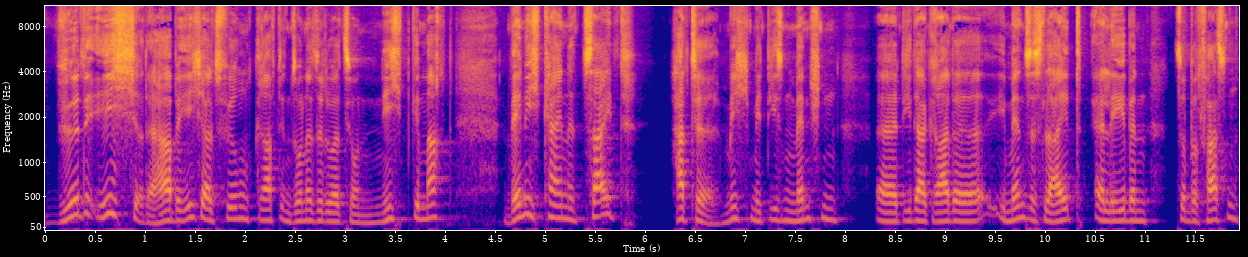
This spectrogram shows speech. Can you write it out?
Würde ich oder habe ich als Führungskraft in so einer Situation nicht gemacht, wenn ich keine Zeit hatte, mich mit diesen Menschen, äh, die da gerade immenses Leid erleben, zu befassen,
